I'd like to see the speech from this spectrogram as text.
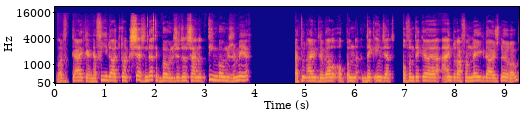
Even kijken. Ja, 4000 toen had ik 36 bonussen. Dus zijn er 10 bonussen meer. Ja, toen eindigde wel op een dik inzet. Of een dikke eindbedrag van 9000 euro.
